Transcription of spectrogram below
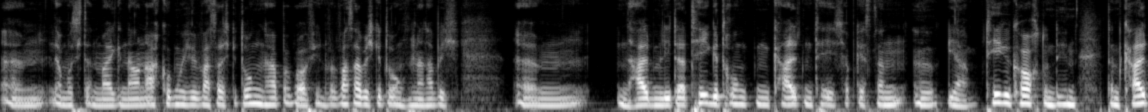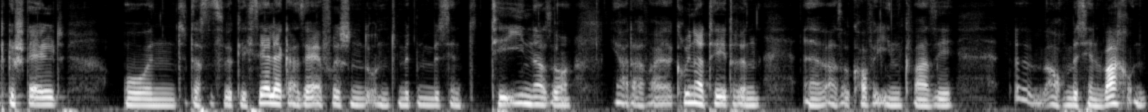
Ähm, da muss ich dann mal genau nachgucken, wie viel Wasser ich getrunken habe. Aber auf jeden Fall Wasser habe ich getrunken. Dann habe ich ähm, einen halben Liter Tee getrunken, kalten Tee. Ich habe gestern äh, ja, Tee gekocht und den dann kalt gestellt. Und das ist wirklich sehr lecker, sehr erfrischend und mit ein bisschen Tein. Also ja, da war ja grüner Tee drin äh, also Koffein quasi äh, auch ein bisschen wach und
